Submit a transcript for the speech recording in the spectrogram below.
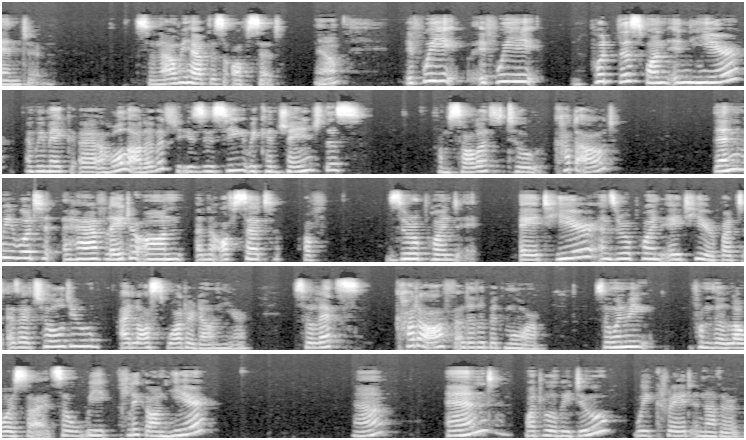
enter. So now we have this offset. Yeah. If we if we put this one in here and we make a hole out of it, as you see, we can change this from solid to cut out. Then we would have later on an offset of 0.8 here and 0.8 here. But as I told you, I lost water down here. So let's cut off a little bit more. So when we, from the lower side, so we click on here. Yeah, and what will we do? We create another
